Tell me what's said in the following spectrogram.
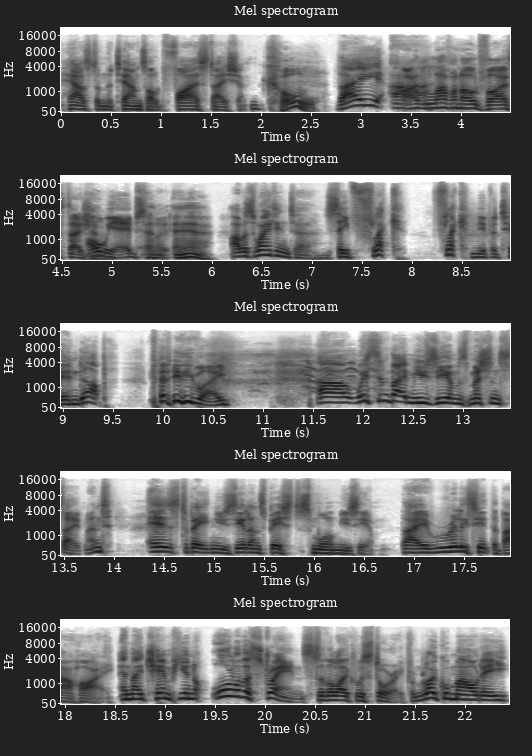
housed in the town's old fire station. Cool. They are. I love an old fire station. Oh, yeah, And- absolutely. yeah. I was waiting to see Flick. Flick never turned up. But anyway, uh, Western Bay Museum's mission statement is to be New Zealand's best small museum. They really set the bar high and they champion all of the strands to the local story, from local Māori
